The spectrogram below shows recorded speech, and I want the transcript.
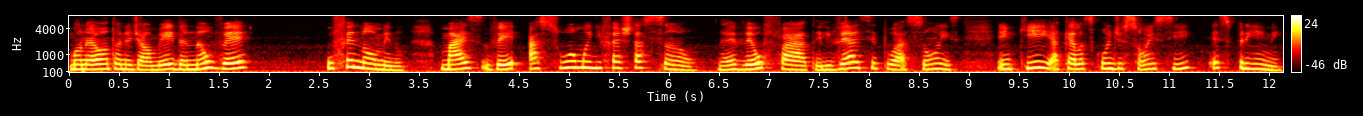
Manuel Antônio de Almeida não vê o fenômeno, mas vê a sua manifestação, né? vê o fato, ele vê as situações em que aquelas condições se exprimem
